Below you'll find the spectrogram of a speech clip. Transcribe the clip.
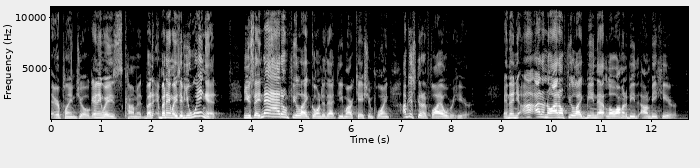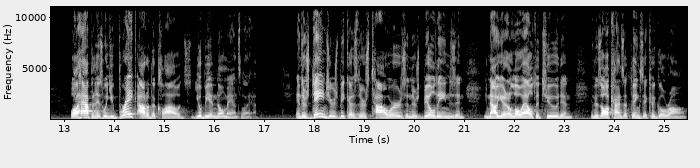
airplane joke. Anyways, comment. But but anyways, if you wing it, and you say, nah, I don't feel like going to that demarcation point. I'm just gonna fly over here. And then you, I, I don't know, I don't feel like being that low. I'm gonna be, I'm gonna be here. What'll happen is when you break out of the clouds, you'll be in no man's land. And there's dangers because there's towers and there's buildings, and now you're at a low altitude, and, and there's all kinds of things that could go wrong.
